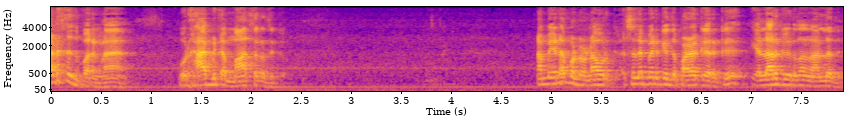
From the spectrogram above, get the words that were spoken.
அடுத்தது பாருங்களேன். ஒரு ஹேபிட்டை மாற்றுறதுக்கு நம்ம என்ன பண்ணுறோம்னா ஒரு சில பேருக்கு இந்த பழக்கம் இருக்குது எல்லாருக்கும் இருந்தால் நல்லது.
